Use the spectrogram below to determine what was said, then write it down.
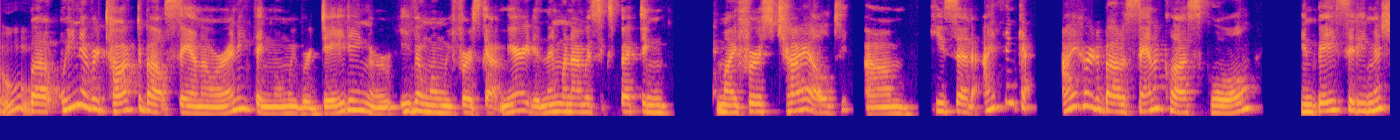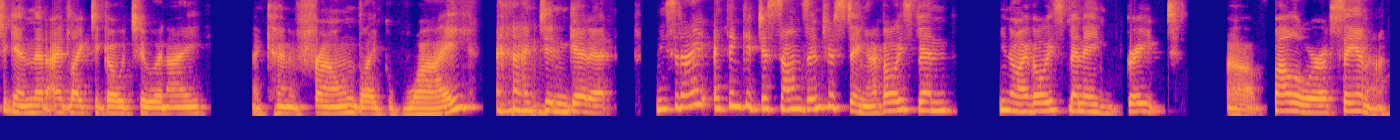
Ooh. But we never talked about Santa or anything when we were dating or even when we first got married. And then when I was expecting my first child, um, he said, I think I heard about a Santa Claus school in Bay City, Michigan that I'd like to go to. And I, I kind of frowned, like, why? I didn't get it. And he said, I, I think it just sounds interesting. I've always been, you know, I've always been a great uh, follower of Santa.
